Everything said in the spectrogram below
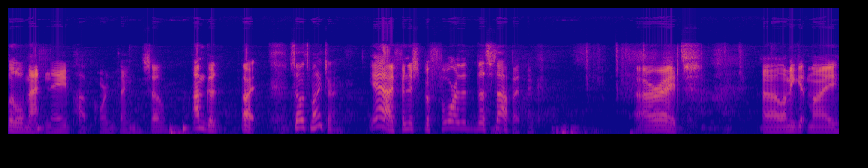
little matinee popcorn thing. So I'm good. All right. So it's my turn. Yeah, I finished before the, the stop, I think. All right. Uh, let me get my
